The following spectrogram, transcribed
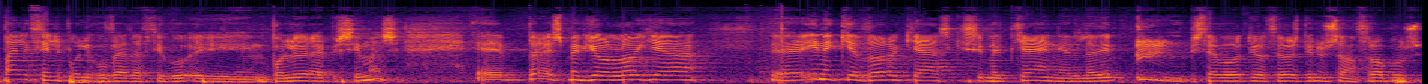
πάλι θέλει πολύ κουβέντα αυτή η πολύ ωραία επισήμαση. Ε, με δύο λόγια, ε, είναι και δώρο και άσκηση. Με ποια έννοια, δηλαδή πιστεύω ότι ο Θεός δίνει στους ανθρώπους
